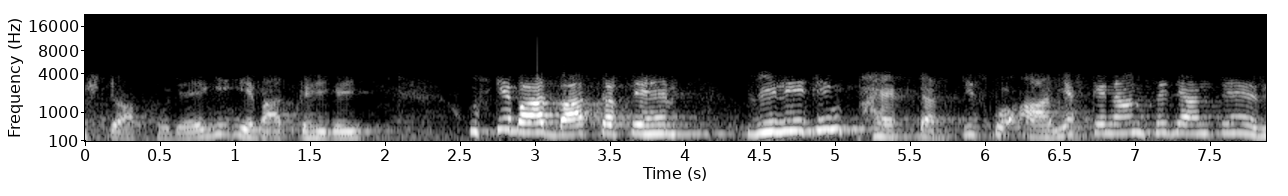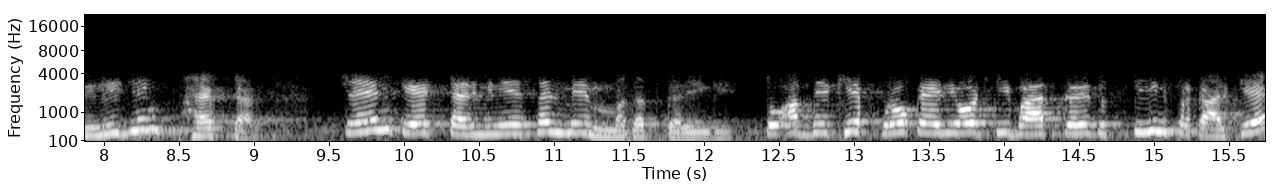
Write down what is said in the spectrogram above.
स्टॉप हो जाएगी, ये बात कही गई। उसके बाद बात करते हैं रिलीजिंग फैक्टर जिसको आरएफ के नाम से जानते हैं। रिलीजिंग फैक्टर चैन के टर्मिनेशन में मदद करेंगे। तो अब देखिए प्रोकैरियोट की बात करें तो तीन प्रकार के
